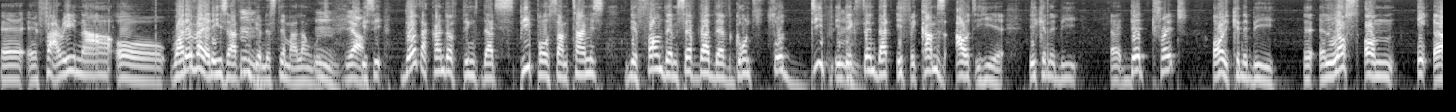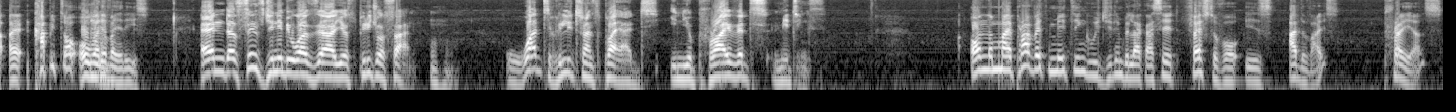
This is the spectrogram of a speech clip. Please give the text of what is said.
uh, uh, farina or whatever it is i think Mm. you understand my language Mm, yeah. you see those are kind of things that people sometimes they found themselves that they've gone so deep in the Mm. extent that if it comes out here it can be a dead threat or it can be a, a loss on uh, uh, capital or whatever it is. And uh, since Ginimbi was uh, your spiritual son, Mhm. What really transpired in your private meetings? On my private meeting with Ginimbi, like I said, first of all is advice, prayers,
